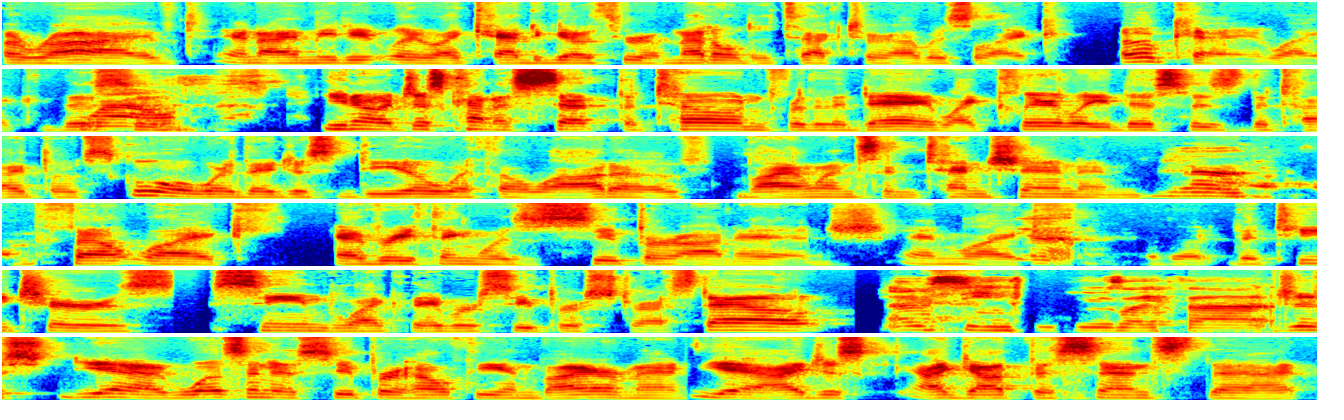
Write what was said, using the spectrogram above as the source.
arrived and I immediately like had to go through a metal detector, I was like, okay, like this wow. is, you know, it just kind of set the tone for the day. Like clearly this is the type of school where they just deal with a lot of violence and tension and yeah. um, felt like everything was super on edge. And like yeah. the, the teachers seemed like they were super stressed out. I've seen teachers like that. Just yeah it wasn't a super healthy environment. Yeah i just i got the sense that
